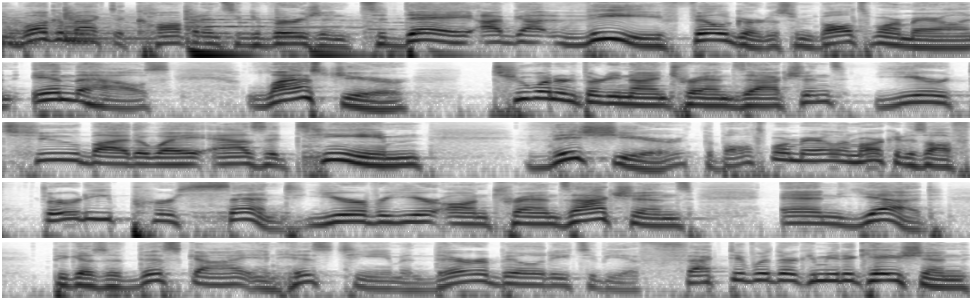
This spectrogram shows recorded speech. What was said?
welcome back to Confidence and Conversion. Today, I've got the Phil Gerdes from Baltimore, Maryland in the house. Last year, 239 transactions. Year two, by the way, as a team. This year, the Baltimore, Maryland market is off 30% year over year on transactions. And yet, because of this guy and his team and their ability to be effective with their communication,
